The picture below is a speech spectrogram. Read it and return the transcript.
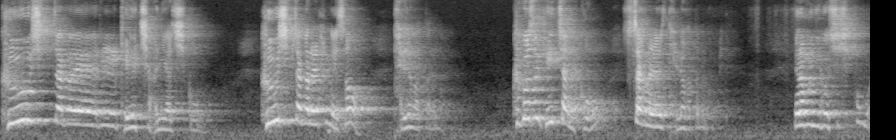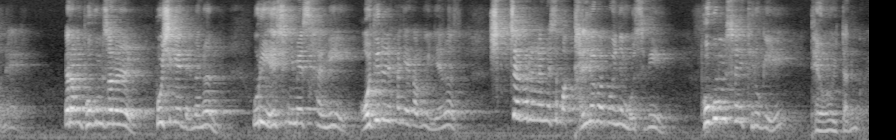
그 십자가를 개의치 아니하시고 그 십자가를 향해서 달려갔다는 거예요. 그것을 개의치 않고 십자가를 향해서 달려갔다는 겁니다. 여러분 이것이 시포문에 여러분 복음서를 보시게 되면은 우리 예수님의 삶이 어디를 향해 가고 있냐면 십자가를 향해서 막 달려가고 있는 모습이 복음서의 기록이 되어 있다는 거예요.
